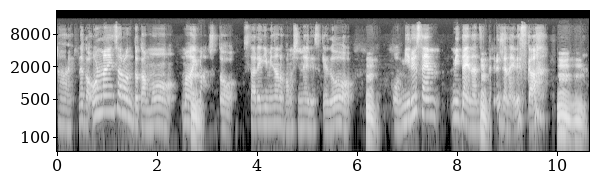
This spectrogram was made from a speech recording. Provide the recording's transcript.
はい、なんかオンラインサロンとかもまあうん今ちょっと廃れ気味なのかもしれないですけど、うん。こう見る線みたいな絶対いるじゃないですか、うん。うん。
